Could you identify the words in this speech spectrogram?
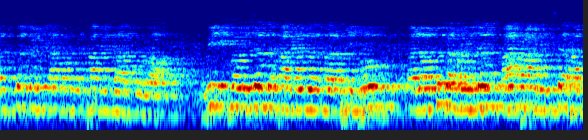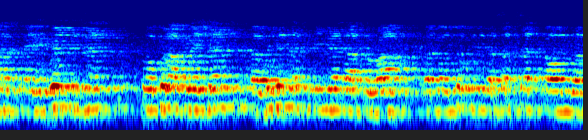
especially among the Tamil diaspora. We Mauritians, the Tamil uh, people, and also the Mauritians, my Prime Minister has a, a great vision for collaboration uh, within the Indian diaspora, but also within the subset of the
